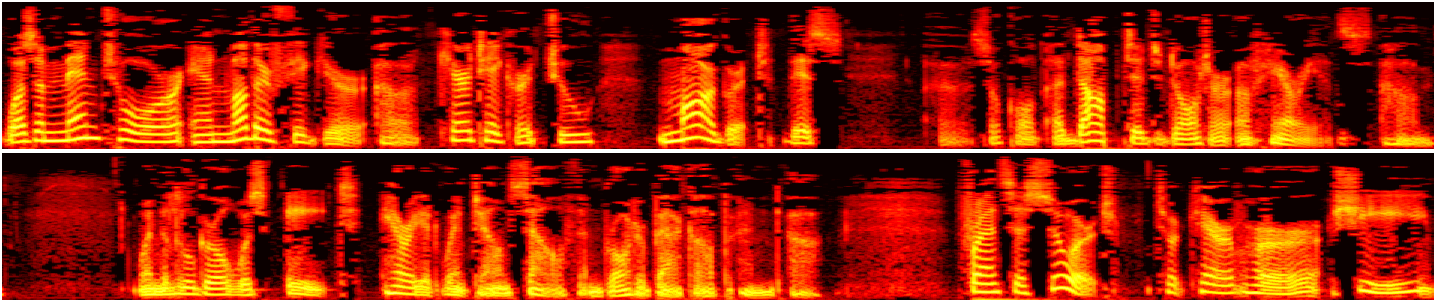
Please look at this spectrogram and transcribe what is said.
was a mentor and mother figure, uh, caretaker to Margaret, this uh, so-called adopted daughter of Harriet's. Um, when the little girl was eight, Harriet went down south and brought her back up, and uh, Frances Seward took care of her. She,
